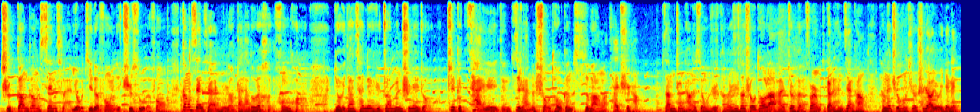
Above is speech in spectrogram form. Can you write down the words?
是刚刚掀起来有机的风以及吃素的风，刚掀起来，你知道大家都会很疯狂。有一家餐厅是专门吃那种这个菜也已经自然的熟透跟死亡了才吃它。咱们正常的西红柿可能是它熟透了，还就是很 firm，就感觉很健康。他们那吃红柿是要有一点点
